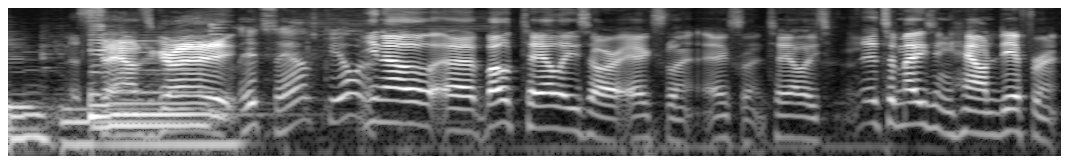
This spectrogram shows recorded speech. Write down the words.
That sounds great. it sounds killer. You know, uh, both tellies are excellent, excellent tellies. It's amazing how different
